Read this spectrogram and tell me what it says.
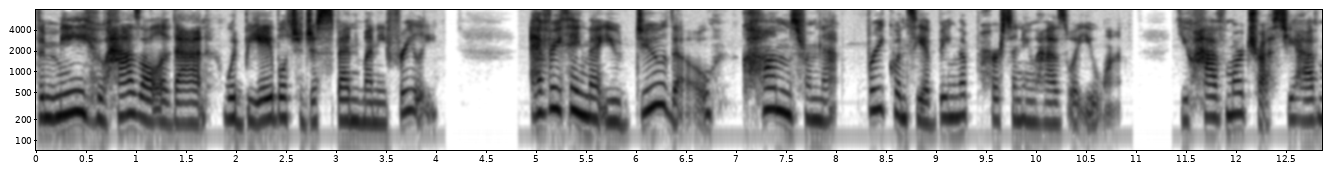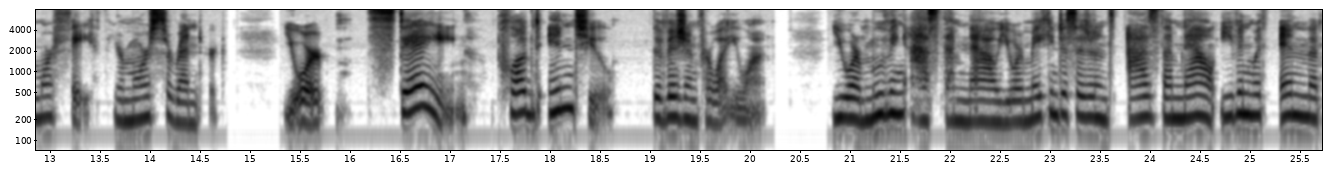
the me who has all of that would be able to just spend money freely. Everything that you do, though, comes from that frequency of being the person who has what you want you have more trust, you have more faith, you're more surrendered. You're staying plugged into the vision for what you want. You are moving as them now. You are making decisions as them now, even within the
